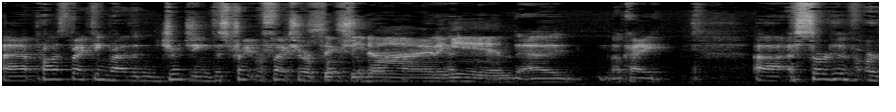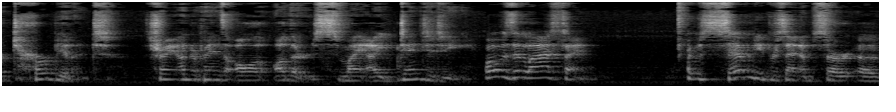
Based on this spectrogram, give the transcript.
Uh, prospecting rather than judging. The straight reflects your approach. 69 again. And, uh, okay. Uh, assertive or turbulent. Trait underpins all others. My identity. What was it last time? It was 70% absurd. Uh,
